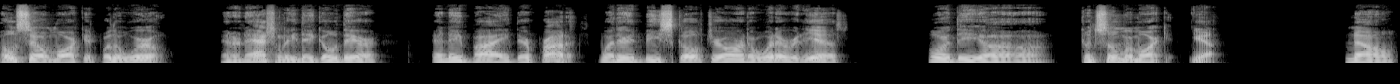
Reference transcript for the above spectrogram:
wholesale market for the world. Internationally, they go there and they buy their products, whether it be sculpture art or whatever it is, for the uh, uh, consumer market. Yeah. Now,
